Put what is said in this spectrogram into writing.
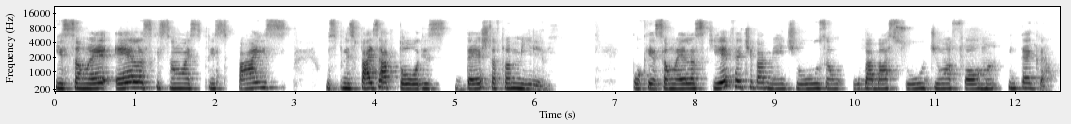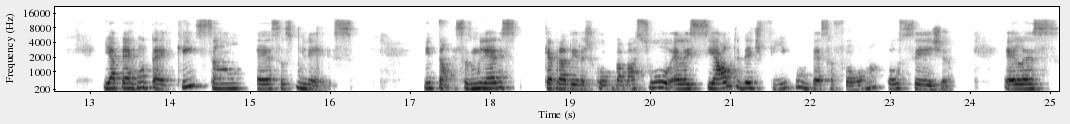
e são elas que são as principais, os principais atores desta família porque são elas que efetivamente usam o babaçu de uma forma integral. E a pergunta é, quem são essas mulheres? Então, essas mulheres quebradeiras de coco babaçu, elas se auto-identificam dessa forma, ou seja, elas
